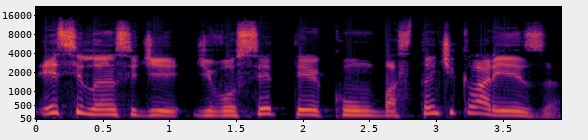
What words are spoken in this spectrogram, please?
esse lance de, de você ter com bastante clareza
